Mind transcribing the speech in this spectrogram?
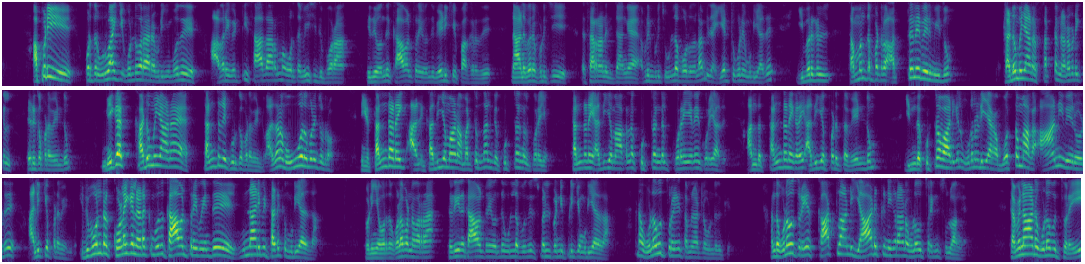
அப்படி ஒருத்தர் உருவாக்கி கொண்டு வராரு அப்படிங்கும்போது அவரை வெட்டி சாதாரணமாக ஒருத்தர் வீசிட்டு போகிறான் இது வந்து காவல்துறை வந்து வேடிக்கை பார்க்கறது. நாலு பேரை பிடிச்சி சரணடைஞ்சிட்டாங்க அப்படின்னு பிடிச்சி உள்ளே போடுவதெல்லாம் இதை ஏற்றுக்கொள்ள முடியாது. இவர்கள் சம்பந்தப்பட்ட அத்தனை பேர் மீதும் கடுமையான சட்ட நடவடிக்கைகள் எடுக்கப்பட வேண்டும். மிக கடுமையான தண்டனை கொடுக்கப்பட வேண்டும். அதுதான் நம்ம ஒவ்வொரு முறையும் சொல்றோம். நீங்க தண்டனை அதுக்கு அதிகமான மட்டும்தான் இங்க குற்றங்கள் குறையும். தண்டனை அதிகமாகலாம் குற்றங்கள் குறையவே குறையாது. அந்த தண்டனைகளை அதிகப்படுத்த வேண்டும். இந்த குற்றவாளிகள் உடனடியாக மொத்தமாக ஆணி வேரோடு அழிக்கப்பட வேண்டும். இது போன்ற கொலைகள் நடக்கும்போது காவல்துறை வந்து முன்னாடி போய் தடுக்க முடியாதுதான். இப்போ நீங்க ஒருத்தர் கொலை பண்ண வர்றான் திடீர்னு காவல்துறை வந்து உள்ள வந்து ஸ்மெல் பண்ணி பிடிக்க முடியாதுதான். ஆனா உளவுத்துறைன்னு தமிழ்நாட்டில் ஒன்று இருக்கு. அந்த உளவுத்துறையை ஸ்காட்லாண்டு யாருக்கு நிகரான உளவுத்துறைன்னு சொல்லுவாங்க. தமிழ்நாடு உளவுத்துறை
